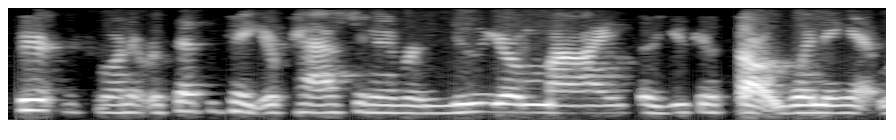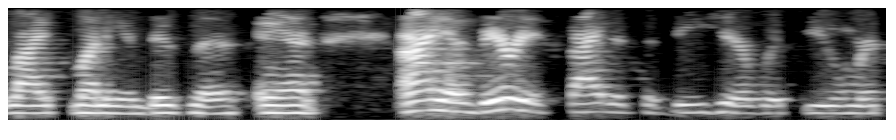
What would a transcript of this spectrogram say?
spirit this morning, resuscitate your passion, and renew your mind so you can start winning at life, money, and business. And I am very excited to be here with you. And we're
